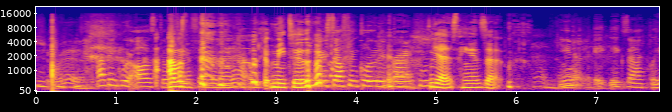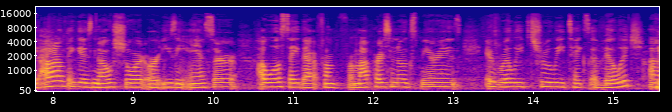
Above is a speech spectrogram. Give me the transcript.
Sure is. I think we're all still I was- trying to figure that out. Me too. Yourself included, right? Yes, hands up. You know, exactly. I don't think there's no short or easy answer. I will say that from from my personal experience, it really truly takes a village. Um,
